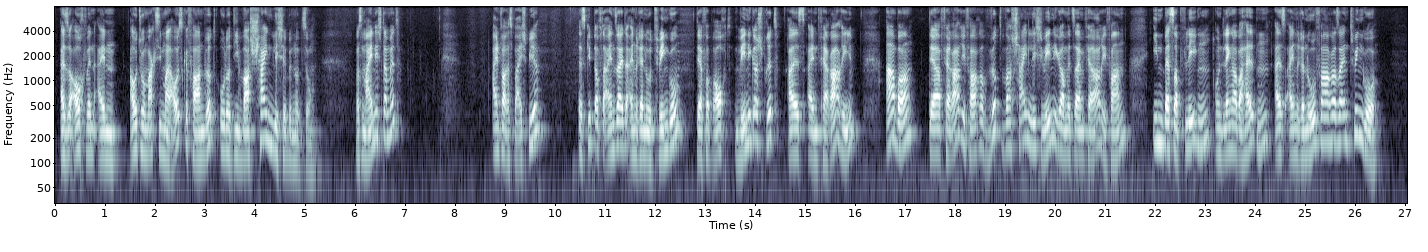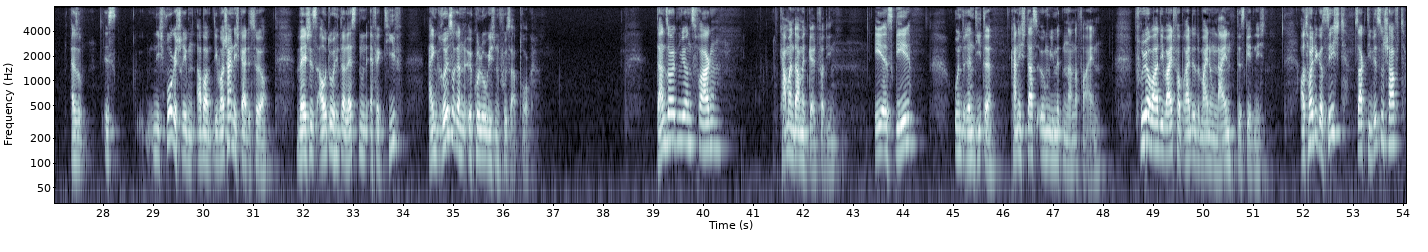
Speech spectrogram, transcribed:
also auch wenn ein Auto maximal ausgefahren wird, oder die wahrscheinliche Benutzung? Was meine ich damit? Einfaches Beispiel. Es gibt auf der einen Seite ein Renault Twingo, der verbraucht weniger Sprit als ein Ferrari, aber der Ferrari-Fahrer wird wahrscheinlich weniger mit seinem Ferrari fahren, ihn besser pflegen und länger behalten als ein Renault-Fahrer sein Twingo. Also ist nicht vorgeschrieben, aber die Wahrscheinlichkeit ist höher. Welches Auto hinterlässt nun effektiv einen größeren ökologischen Fußabdruck? Dann sollten wir uns fragen, kann man damit Geld verdienen? ESG und Rendite, kann ich das irgendwie miteinander vereinen? Früher war die weit verbreitete Meinung, nein, das geht nicht. Aus heutiger Sicht sagt die Wissenschaft,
